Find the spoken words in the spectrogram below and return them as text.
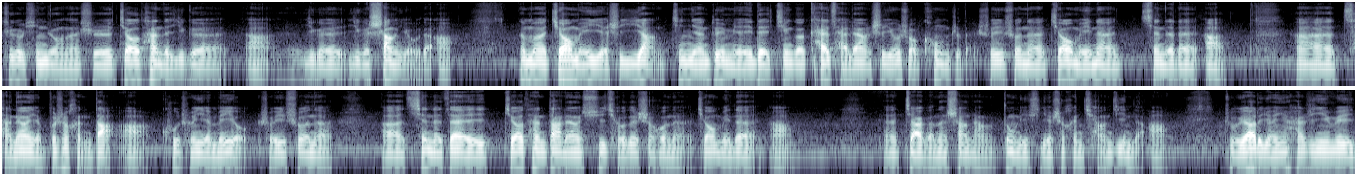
这个品种呢是焦炭的一个啊，一个一个上游的啊。那么焦煤也是一样，今年对煤的经过开采量是有所控制的，所以说呢，焦煤呢现在的啊。呃，产量也不是很大啊，库存也没有，所以说呢，啊，现在在焦炭大量需求的时候呢，焦煤的啊，呃，价格呢上涨动力也是很强劲的啊。主要的原因还是因为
